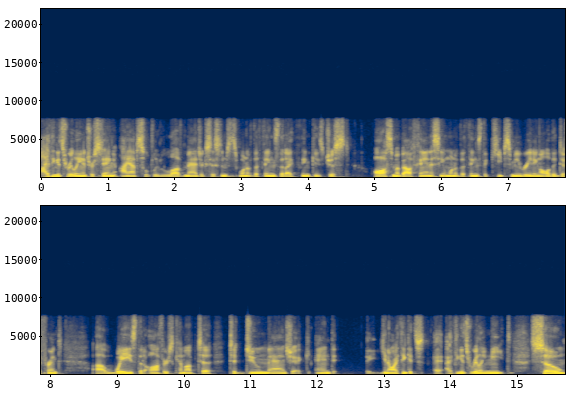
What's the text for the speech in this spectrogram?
I think it's really interesting. I absolutely love magic systems. It's one of the things that I think is just awesome about fantasy, and one of the things that keeps me reading all the different uh, ways that authors come up to to do magic. And you know, I think it's I think it's really neat. So,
